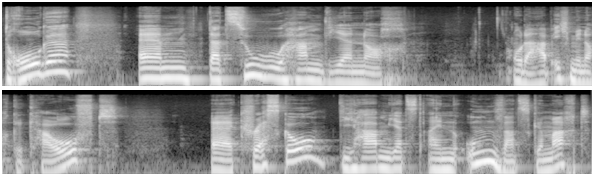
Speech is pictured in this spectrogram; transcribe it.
Droge. Ähm, dazu haben wir noch, oder habe ich mir noch gekauft, äh, Cresco. Die haben jetzt einen Umsatz gemacht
